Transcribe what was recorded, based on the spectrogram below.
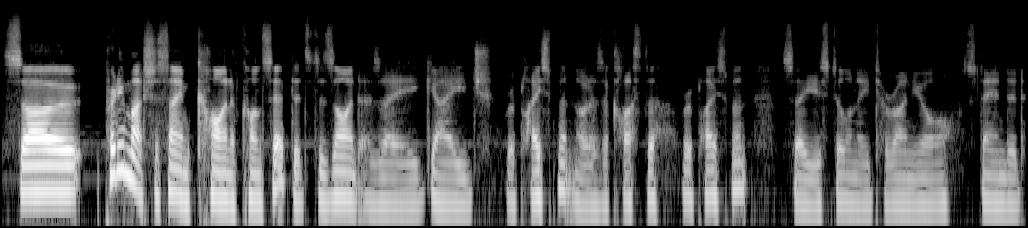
so pretty much the same kind of concept. It's designed as a gauge replacement, not as a cluster replacement. So you still need to run your standard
